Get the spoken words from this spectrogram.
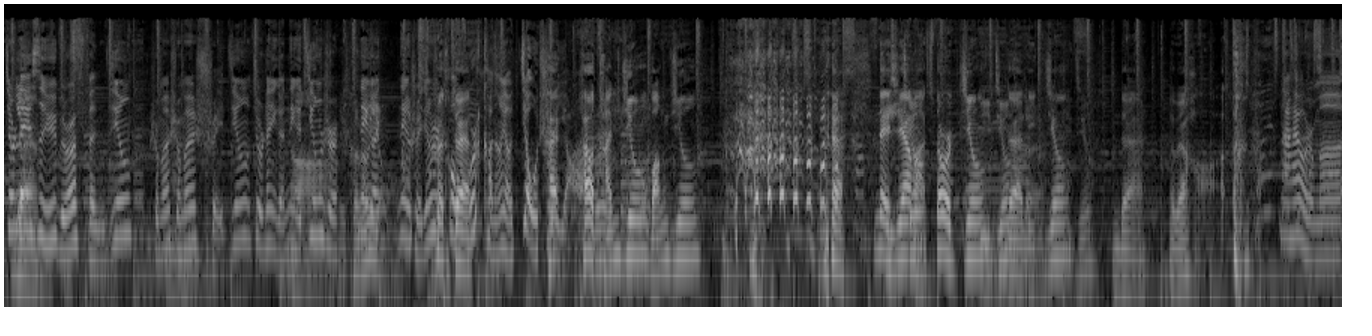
就是类似于比如说粉晶，什么什么水晶，就是那个那个晶是可能那个有那个水晶是透，对不是可能有，就还是有。还有不是就是坛晶、说王晶，那那些嘛都是晶，李晶，对李李晶，晶，对，特别好。那还有什么？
